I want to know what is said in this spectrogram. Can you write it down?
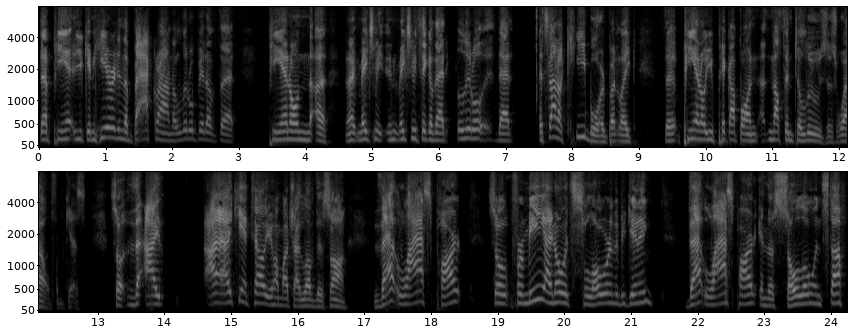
The piano, you can hear it in the background, a little bit of that piano, uh, and it makes me it makes me think of that little that it's not a keyboard, but like the piano you pick up on "Nothing to Lose" as well from Kiss. So the, I I can't tell you how much I love this song. That last part. So for me, I know it's slower in the beginning. That last part in the solo and stuff.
